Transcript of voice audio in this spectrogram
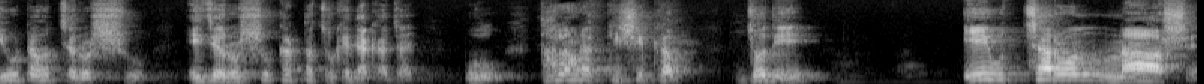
ইউটা হচ্ছে রস্যু। এই যে রস্যুকারটা চোখে দেখা যায়, উ, তাহলে আমরা কি শিখলাম? যদি এ উচ্চারণ না আসে,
